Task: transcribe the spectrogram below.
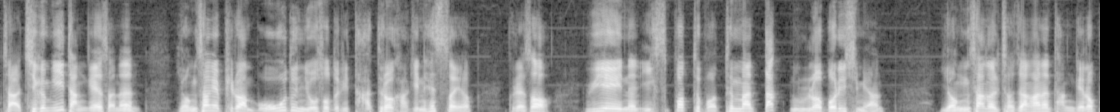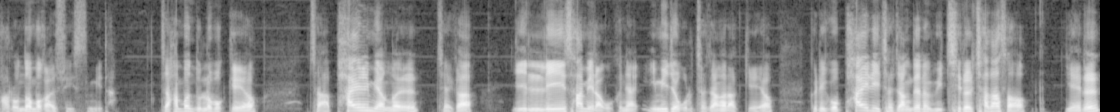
자, 지금 이 단계에서는 영상에 필요한 모든 요소들이 다 들어가긴 했어요. 그래서 위에 있는 export 버튼만 딱 눌러버리시면 영상을 저장하는 단계로 바로 넘어갈 수 있습니다. 자, 한번 눌러볼게요. 자, 파일명을 제가 1, 2, 3이라고 그냥 임의적으로 저장을 할게요. 그리고 파일이 저장되는 위치를 찾아서 얘를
